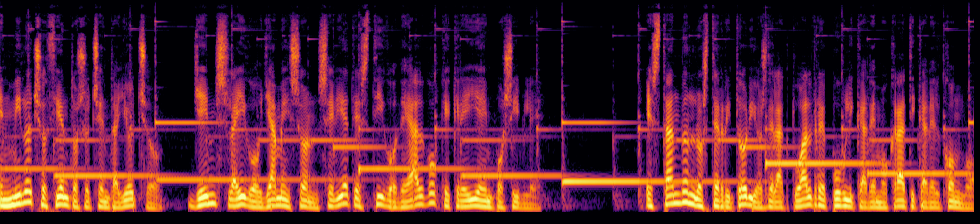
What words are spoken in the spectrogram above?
En 1888, James Laigo Jameson sería testigo de algo que creía imposible. Estando en los territorios de la actual República Democrática del Congo,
